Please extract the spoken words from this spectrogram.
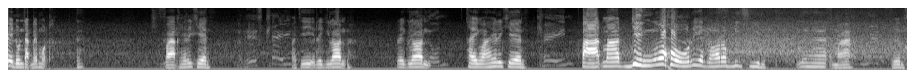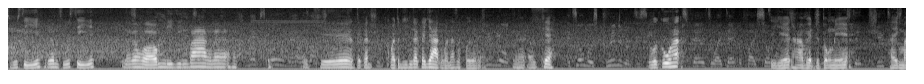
ยโดนดักได้หมด ฝากให้ที่เคนไปที่เรกิลอน เรกิลอนแทงมาให้ที่เคนปาดมายิง โอ้โห เรียบร้อยรับบี้คีน นะฮะมาเริ่มสูสีเริ่มสูสีนะครับผมมียิงบ้างนะฮะโอเค แต่ก็กว่าจะยิงได้ก็ยากเหมือนนะสเปอร์เนี่ยโอเคลูกกูฮะซีเยสฮาเวตอยู่ตรงนี้แทงไหม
